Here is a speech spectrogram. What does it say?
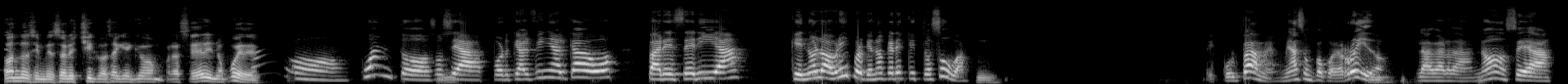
¿Cuántos inversores chicos hay que comprar CDR y no pueden? Oh, ¿Cuántos? Mm. O sea, porque al fin y al cabo parecería que no lo abrís porque no querés que esto suba. Mm. Disculpame, me hace un poco de ruido, Mm. la verdad, ¿no? O sea,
